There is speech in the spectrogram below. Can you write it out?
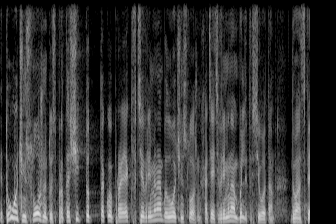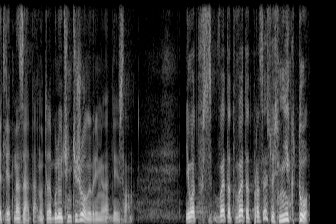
Это очень сложно. То есть протащить тот такой проект в те времена было очень сложно. Хотя эти времена были это всего там 25 лет назад. Да, но тогда были очень тяжелые времена для ислама. И вот в, этот, в этот процесс, то есть никто,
